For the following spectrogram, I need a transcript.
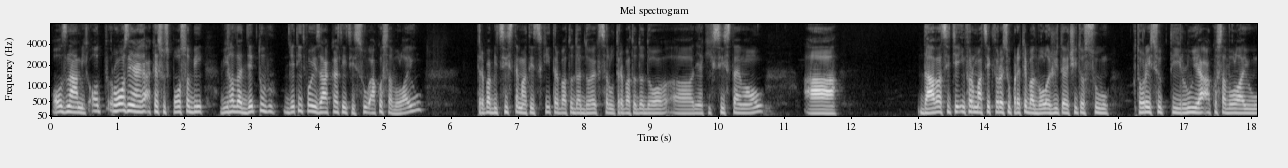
oznámiť, od, rôzne aké sú spôsoby, vyhľadať, kde, tu, kde tí tvoji zákazníci sú, ako sa volajú. Treba byť systematický, treba to dať do Excelu, treba to dať do uh, nejakých systémov a dávať si tie informácie, ktoré sú pre teba dôležité, či to sú, ktorí sú tí ľudia, ako sa volajú,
